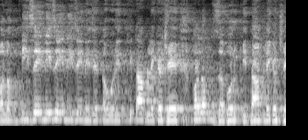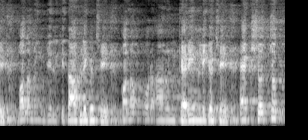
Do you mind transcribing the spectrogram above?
কলম নিজে নিজে নিজে নিজে তৌরিত কিতাব লিখেছে, কলম জবুর কিতাব লিখেছে, কলম ইঞ্জিল কিতাব লিখেছে, কলম কোরআনুল করিম লিখেছে, একশো চোদ্দ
